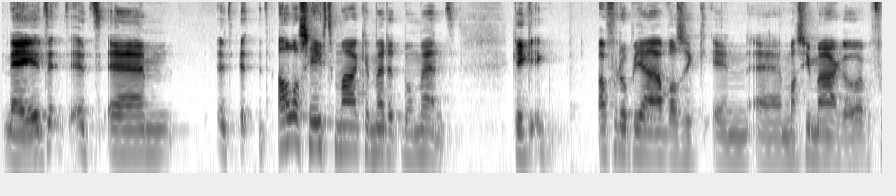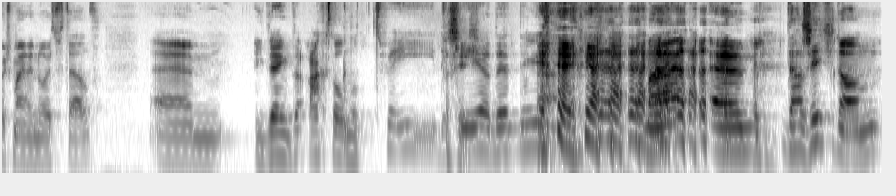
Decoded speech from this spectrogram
nee, het, het, het, ehm, het- het- alles heeft te maken met het moment. Kijk, ik, afgelopen jaar was ik in eh Massimago, heb ik volgens mij nog nooit verteld. Ehm, Ik denk de 802 de keer dit nu. Ja. maar ehm, daar zit je dan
